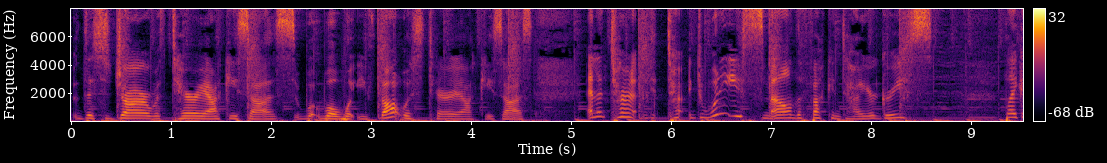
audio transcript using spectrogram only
this jar with teriyaki sauce, well, what you thought was teriyaki sauce, and it turned, wouldn't you smell the fucking tire grease? Like,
